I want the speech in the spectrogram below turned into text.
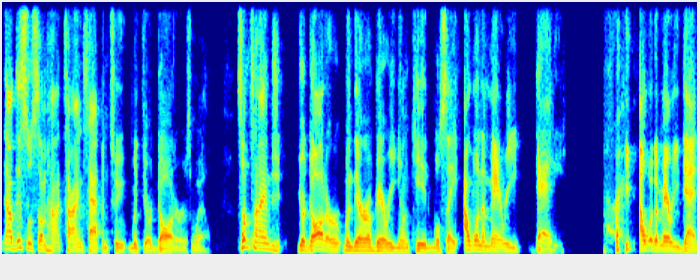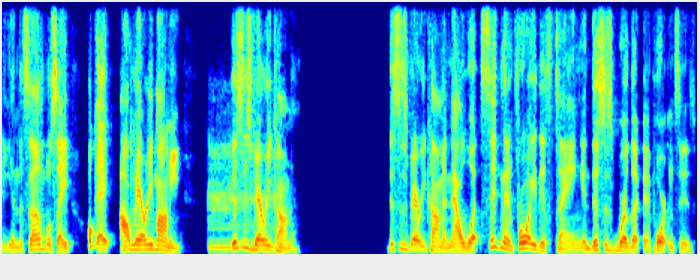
Now, this will sometimes happen to with your daughter as well. Sometimes your daughter, when they're a very young kid, will say, I want to marry daddy. Right? I want to marry daddy. And the son will say, Okay, I'll marry mommy. This is very mm. common. This is very common. Now, what Sigmund Freud is saying, and this is where the importance is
